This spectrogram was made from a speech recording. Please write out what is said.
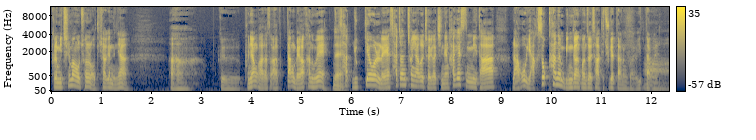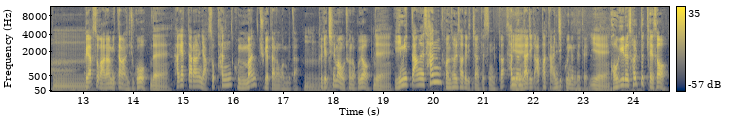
그럼 이 7만 5천을 어떻게 하겠느냐? 아, 그 분양 받아서 아, 땅 매각한 후에 네. 사, 6개월 내에 사전 청약을 저희가 진행하겠습니다라고 약속하는 민간 건설사한테 주겠다는 거예요. 이 땅을. 아, 음... 그 약속 안 하면 이 땅 안 주고 네. 하겠다라는 약속한 곳만 주겠다는 겁니다. 음... 그게 7만 5천 호고요. 예. 이미 땅을 산 건설사들 있지 않겠습니까? 샀는데 예. 아직 아파트 안 짓고 있는 데들. 예. 거기를 설득해서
